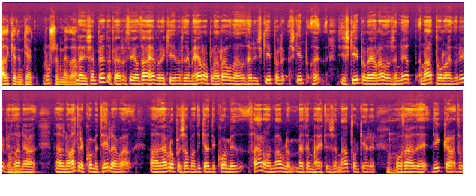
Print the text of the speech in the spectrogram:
aðgjörðum gegn rúsum eða Nei, sem betur fer því að það hefur ekki yfir þeim herabla ráða að þeir skipul, skip, því skipulega ráða sem NATO ræður yfir. Þannig að það hefur nú aldrei komið til ef að, að Evrópusambandi geti komið þar að málum með þeim hætti sem NATO gerir. Og það hefði líka, þú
